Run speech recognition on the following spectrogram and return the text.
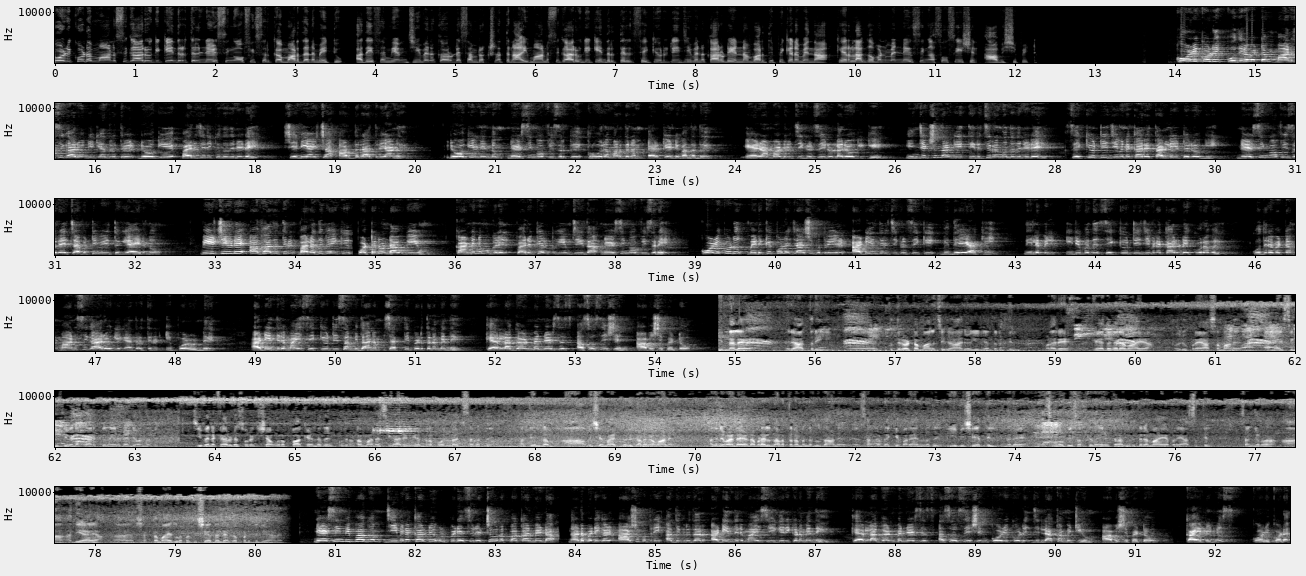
കോഴിക്കോട് മാനസികാരോഗ്യ കേന്ദ്രത്തിൽ നഴ്സിംഗ് ഓഫീസർക്ക് മർദ്ദനമേറ്റു. അതേസമയം ജീവനക്കാരുടെ സംരക്ഷണത്തിനായി മാനസികാരോഗ്യ കേന്ദ്രത്തിൽ സെക്യൂരിറ്റി ജീവനക്കാരുടെ എണ്ണം വർദ്ധിപ്പിക്കണമെന്ന കേരള ഗവൺമെന്റ് നഴ്സിംഗ് അസോസിയേഷൻ ആവശ്യപ്പെട്ടു. കോഴിക്കോട് കുതിരവട്ടം മാനസികാരോഗ്യ കേന്ദ്രത്തിൽ രോഗിയെ പരിചരിക്കുന്നതിനിടെ ശനിയാഴ്ച അർദ്ധരാത്രിയാണ് രോഗിയിൽ നിന്നും നഴ്സിംഗ് ഓഫീസർക്ക് ക്രൂരമർദ്ദനം ഏൽക്കേണ്ടി വന്നത്. ഏഴാം വാർഡിൽ ചികിത്സയിലുള്ള രോഗിക്ക് ഇഞ്ചക്ഷൻ നൽകി തിരിച്ചിറങ്ങുന്നതിനിടെ സെക്യൂരിറ്റി ജീവനക്കാരെ തള്ളിയിട്ട രോഗി നഴ്സിംഗ് ഓഫീസറെ ചവിട്ടി വീഴ്ത്തുകയായിരുന്നു. വീഴ്ചയുടെ ആഘാതത്തിൽ വലതു കൈക്ക് പൊട്ടലുണ്ടാവുകയും കണ്ണിന് മുകളിൽ പരുക്കേൽക്കുകയും ചെയ്ത നഴ്സിംഗ് ഓഫീസറെ കോഴിക്കോട് മെഡിക്കൽ കോളേജ് ആശുപത്രിയിൽ അടിയന്തര ചികിത്സയ്ക്ക് വിധേയയാക്കി. നിലവിൽ ഇരുപത് സെക്യൂരിറ്റി ജീവനക്കാരുടെ കുറവ് കുതിരവട്ടം മാനസികാരോഗ്യ കേന്ദ്രത്തിൽ ഇപ്പോഴുണ്ട്. അടിയന്തരമായി സെക്യൂരിറ്റി സംവിധാനം ശക്തിപ്പെടുത്തണമെന്ന് കേരള ഗവൺമെന്റ് നഴ്സസ് അസോസിയേഷൻ ആവശ്യപ്പെട്ടു. ഇന്നലെ രാത്രി കുതിരോട്ടം മാനസിക ആരോഗ്യ കേന്ദ്രത്തിൽ വളരെ ഖേദകരമായ ഒരു പ്രയാസമാണ് നഴ്സിംഗ് ജീവനക്കാർക്ക് നേരിടേണ്ടി വന്നത്. ജീവനക്കാരുടെ സുരക്ഷ ഉറപ്പാക്കേണ്ടത് കുതിരോട്ടം മാനസികാരോഗ്യ കേന്ദ്രം പോലുള്ള ഒരു സ്ഥലത്ത് അത്യന്തം ആവശ്യമായിട്ടുള്ള ഒരു ഘടകമാണ്. അതിനുവേണ്ട ഇടപെടൽ നടത്തണമെന്നുള്ളതാണ് സംഘടനയ്ക്ക് പറയാനുള്ളത്. ഈ വിഷയത്തിൽ ഇന്നലെ നഴ്സിംഗ് ഓഫീസർക്ക് നേരിട്ട ഗുരുതരമായ പ്രയാസത്തിൽ സംഘടന അതിയായ ശക്തമായിട്ടുള്ള പ്രതിഷേധം രേഖപ്പെടുത്തുകയാണ്. നഴ്സിംഗ് വിഭാഗം ജീവനക്കാരുടെ ഉൾപ്പെടെ സുരക്ഷ ഉറപ്പാക്കാൻ വേണ്ട നടപടികൾ ആശുപത്രി അധികൃതർ അടിയന്തരമായി സ്വീകരിക്കണമെന്ന് Kerala government nurses association Kozhikode ജില്ലാ കമ്മിറ്റിയും ആവശ്യപ്പെട്ടു. കൈരളി ന്യൂസ് കോഴിക്കോട്.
